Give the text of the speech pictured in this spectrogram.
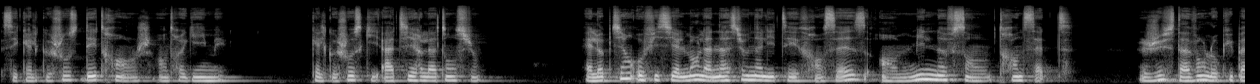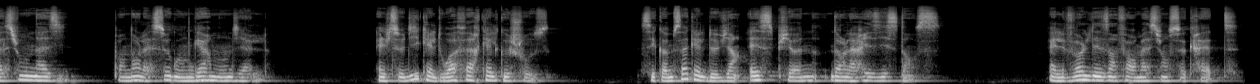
c'est quelque chose d'étrange, entre guillemets, quelque chose qui attire l'attention, elle obtient officiellement la nationalité française en 1937, juste avant l'occupation nazie, pendant la Seconde Guerre mondiale. Elle se dit qu'elle doit faire quelque chose. C'est comme ça qu'elle devient espionne dans la résistance. Elle vole des informations secrètes.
